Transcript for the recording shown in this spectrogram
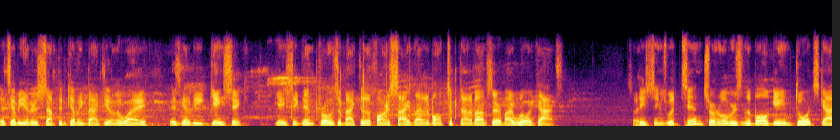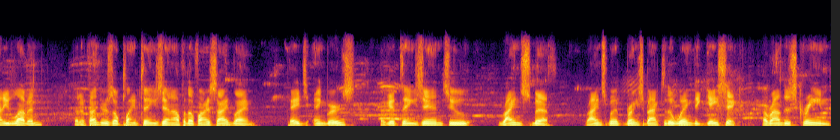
It's going to be intercepted. Coming back the other way is going to be Gasick. Gasick then throws it back to the far sideline. The ball tipped out of bounds there by Willicott. So Hastings with 10 turnovers in the ball game. Dordt's got 11. The defenders will play things in off of the far sideline. Paige Engbers will get things in to Rhinesmith. Rhinesmith brings back to the wing to Gasick around the screen.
